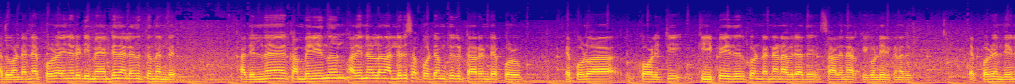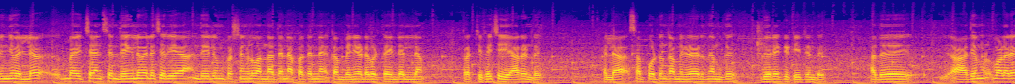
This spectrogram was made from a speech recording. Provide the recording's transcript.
അതുകൊണ്ട് തന്നെ എപ്പോഴും അതിനൊരു ഡിമാൻഡ് നിലനിൽക്കുന്നുണ്ട്. അതിൽ നിന്ന് കമ്പനിയിൽ നിന്നും അതിനുള്ള നല്ലൊരു സപ്പോർട്ട് നമുക്ക് കിട്ടാറുണ്ട് എപ്പോഴും. എപ്പോഴും ആ ക്വാളിറ്റി കീപ്പ് ചെയ്ത് കൊണ്ട് തന്നെയാണ് അവരത് സാധനം ഇറക്കിക്കൊണ്ടിരിക്കുന്നത്. എപ്പോഴും എന്തെങ്കിലും ഇനി വല്ല ബൈ ചാൻസ് എന്തെങ്കിലും വല്ല ചെറിയ എന്തെങ്കിലും പ്രശ്നങ്ങൾ വന്നാൽ തന്നെ അപ്പം തന്നെ കമ്പനി ഇടപെട്ട് അതിന്റെ എല്ലാം റെക്ടിഫൈ ചെയ്യാറുണ്ട്. എല്ലാ സപ്പോർട്ടും കമ്പനിയുടെ അടുത്ത് നമുക്ക് ഇതുവരെ കിട്ടിയിട്ടുണ്ട്. അത് ആദ്യം വളരെ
